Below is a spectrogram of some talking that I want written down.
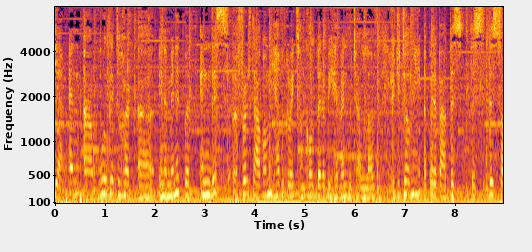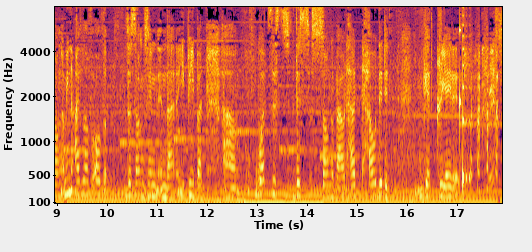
Yeah, and uh, we'll get to Heart uh, in a minute, but in this uh, first album, you have a great song called "Better Be Heaven," which I love. Could you tell me a bit about this this this song? I mean, I love all the the songs in, in that EP, but uh, what's this this song about? How how did it get created? Chris,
